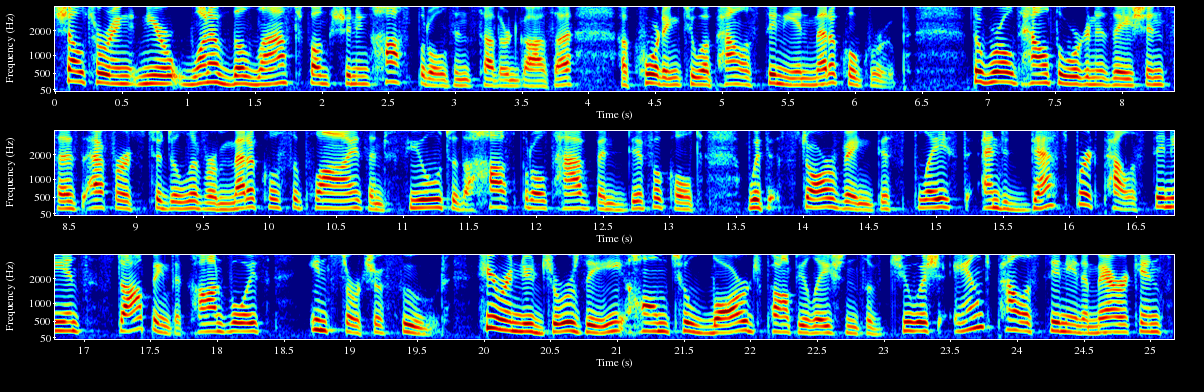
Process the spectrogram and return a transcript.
sheltering near one of the last functioning hospitals in southern Gaza, according to a Palestinian medical group. The World Health Organization says efforts to deliver medical supplies and fuel to the hospitals have been difficult, with starving, displaced, and desperate Palestinians stopping the convoys in search of food. Here in New Jersey, home to large populations of Jewish and Palestinian Americans,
